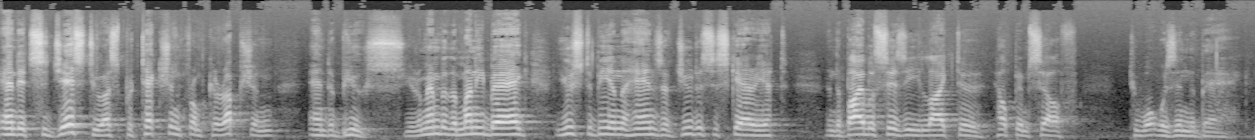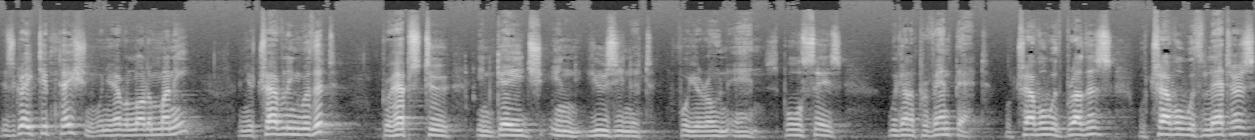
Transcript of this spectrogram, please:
and it suggests to us protection from corruption and abuse. You remember the money bag used to be in the hands of Judas Iscariot, and the Bible says he liked to help himself to what was in the bag. There's a great temptation when you have a lot of money and you're traveling with it, perhaps to engage in using it for your own ends. Paul says, We're going to prevent that. We'll travel with brothers, we'll travel with letters.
